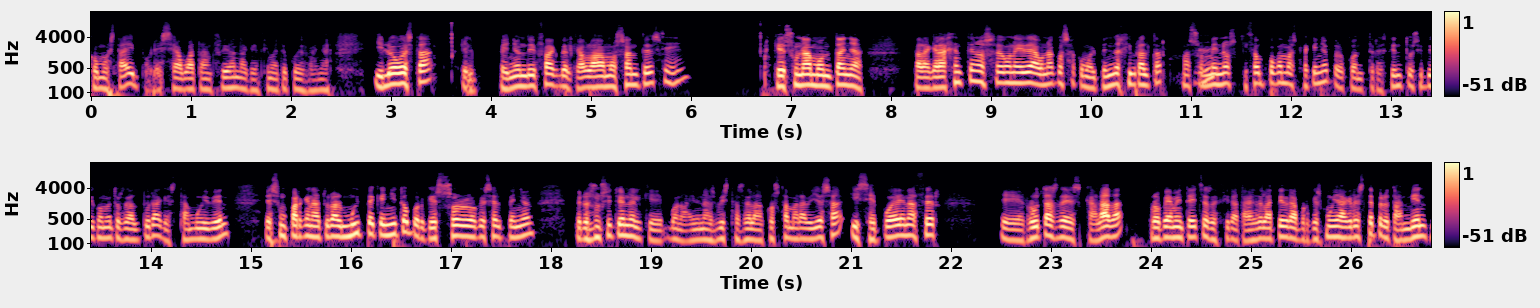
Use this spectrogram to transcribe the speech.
como está y por ese agua tan fría en la que encima te puedes bañar. Y luego está el Peñón de Ifac del que hablábamos antes, que es una montaña para que la gente nos haga una idea, una cosa como el Peñón de Gibraltar, más o menos, quizá un poco más pequeño, pero con 300 y pico metros de altura, que está muy bien. Es un parque natural muy pequeñito porque es solo lo que es el Peñón, pero es un sitio en el que, bueno, hay unas vistas de la costa maravillosa y se pueden hacer eh, rutas de escalada propiamente hechas, es decir, a través de la piedra porque es muy agreste, pero también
